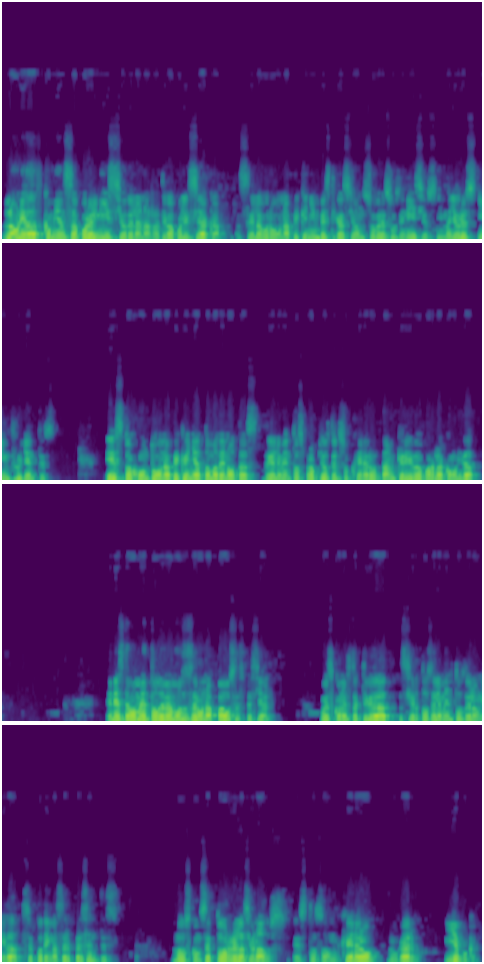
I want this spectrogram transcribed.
La unidad comienza por el inicio de la narrativa policíaca. Se elaboró una pequeña investigación sobre sus inicios y mayores influyentes. Esto junto a una pequeña toma de notas de elementos propios del subgénero tan querido por la comunidad. En este momento debemos hacer una pausa especial, pues con esta actividad ciertos elementos de la unidad se pueden hacer presentes. Los conceptos relacionados, estos son género, lugar y época.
